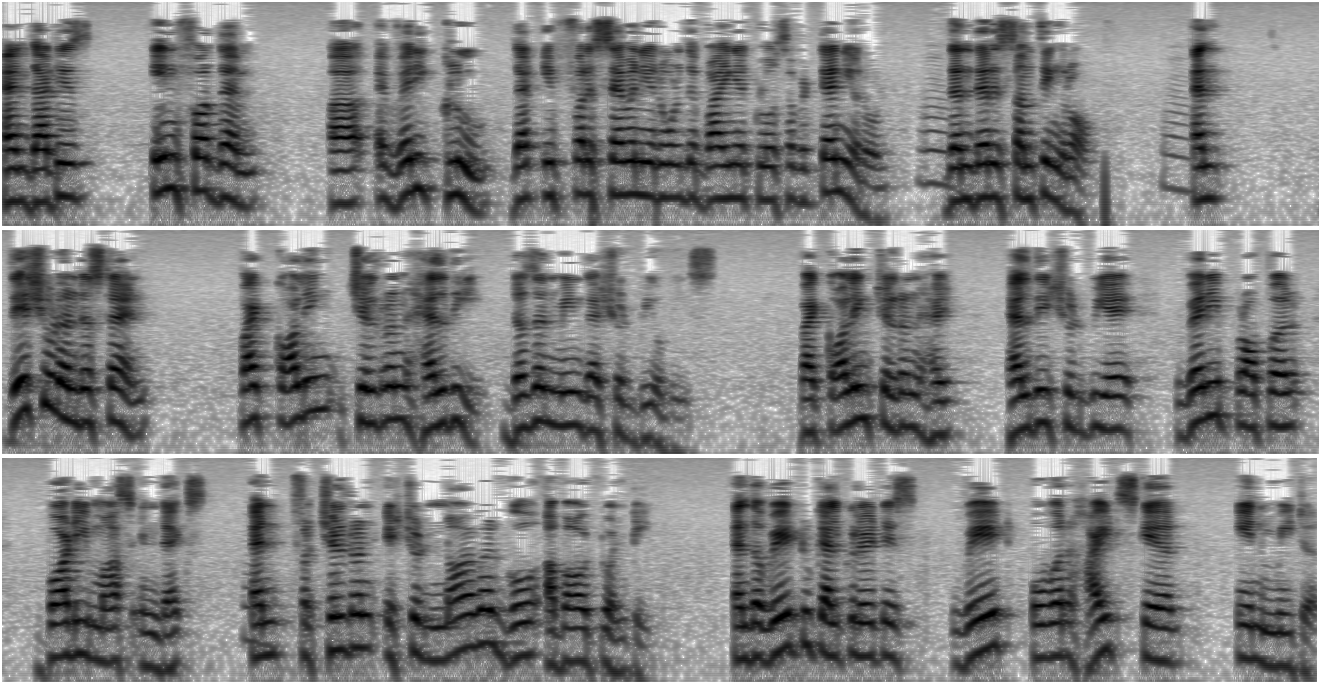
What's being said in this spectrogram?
And that is in for them uh, a very clue that if for a seven year old they're buying a clothes of a 10 year old, mm. then there is something wrong. Mm. And they should understand by calling children healthy doesn't mean they should be obese. By calling children he healthy should be a very proper body mass index and for children it should never go above 20 and the way to calculate is weight over height scale in meter.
